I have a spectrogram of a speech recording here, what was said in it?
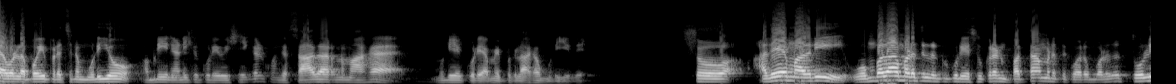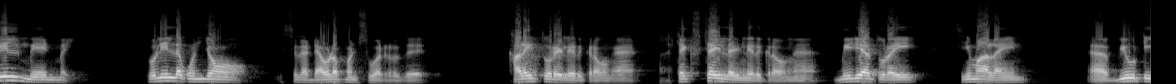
லெவலில் போய் பிரச்சனை முடியும் அப்படின்னு நினைக்கக்கூடிய விஷயங்கள் கொஞ்சம் சாதாரணமாக முடியக்கூடிய அமைப்புகளாக முடியுது. ஸோ அதே மாதிரி ஒன்பதாம் இடத்தில் இருக்கக்கூடிய சுக்கிரன் பத்தாம் இடத்துக்கு வரும்பொழுது தொழில் மேன்மை. தொழிலில் கொஞ்சம் சில டெவலப்மெண்ட்ஸ் வர்றது கலைத்துறையில் இருக்கிறவங்க டெக்ஸ்டைல் லைனில் இருக்கிறவங்க மீடியா துறை சினிமா லைன் பியூட்டி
